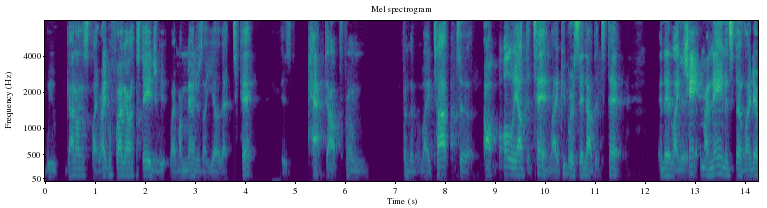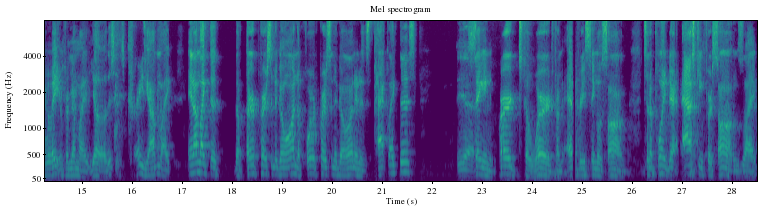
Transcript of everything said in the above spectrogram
we got on like right before I got on stage, we, like my manager's like, yo, that tent is packed out from from the like top to all, all the way out the tent. Like people are sitting out the tent and they're like yeah. chanting my name and stuff. Like they're waiting for me. I'm like, yo, this is crazy. I'm like, and I'm like the the third person to go on, the fourth person to go on, and it's packed like this. Yeah, singing word to word from every single song to the point they're asking for songs. Like,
